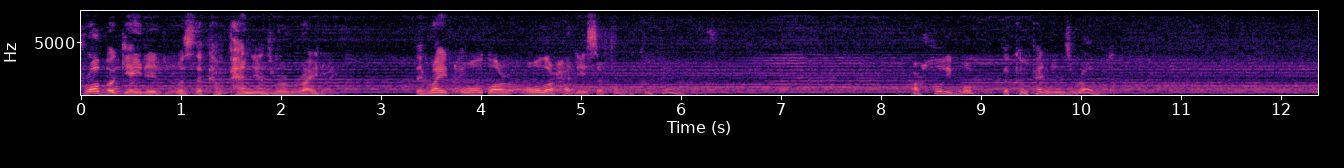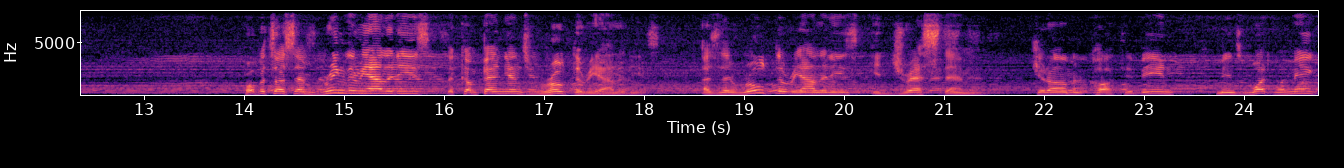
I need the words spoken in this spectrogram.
propagated was the companions were writing. They write all our, all our hadiths are from the companions. Our holy book the companions wrote. Prophet bring the realities, the companions wrote the realities. As they wrote the realities it dressed them. Kiram al-Katibin means what make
